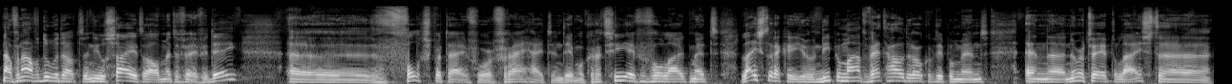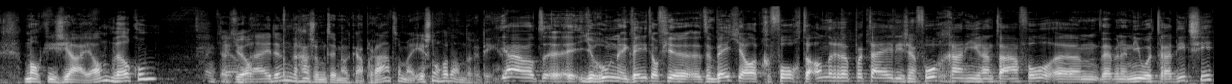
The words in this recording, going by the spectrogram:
Nou, vanavond doen we dat, Niels zei het al, met de VVD. De Volkspartij voor Vrijheid en Democratie, even voluit, met lijsttrekker Jeroen Diepemaat, wethouder ook op dit moment. En nummer 2 op de lijst, Malkies Jajan, welkom. Dankjewel. Beiden. We gaan zo meteen met elkaar praten, maar eerst nog wat andere dingen. Ja, want uh, Jeroen, ik weet niet of je het een beetje al hebt gevolgd. De andere partijen die zijn voorgegaan hier aan tafel. Um, we hebben een nieuwe traditie,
